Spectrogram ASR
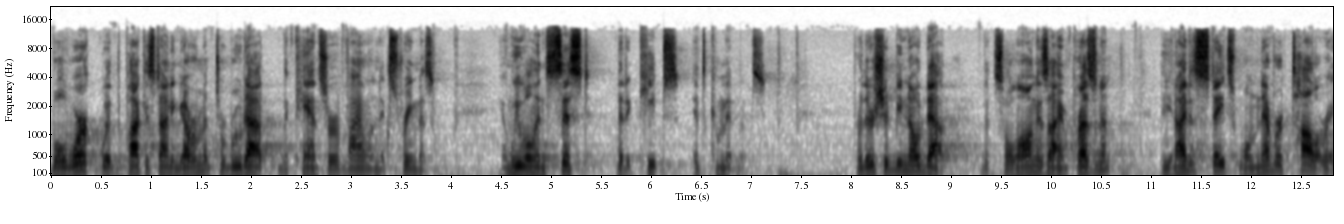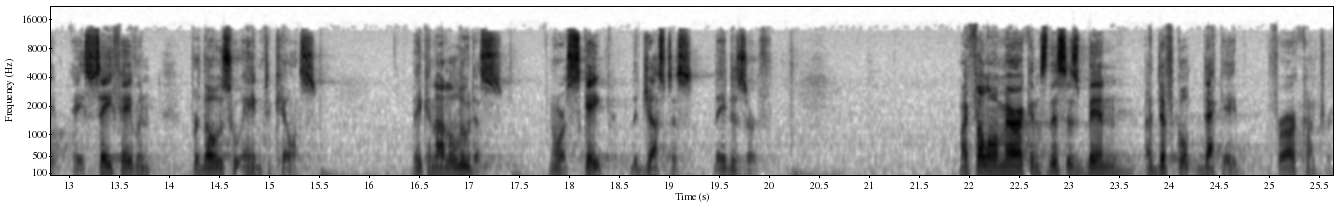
We'll work with the Pakistani government to root out the cancer of violent extremism, and we will insist that it keeps its commitments. For there should be no doubt that so long as I am president, the United States will never tolerate a safe haven for those who aim to kill us. They cannot elude us, nor escape the justice they deserve. My fellow Americans, this has been a difficult decade for our country.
